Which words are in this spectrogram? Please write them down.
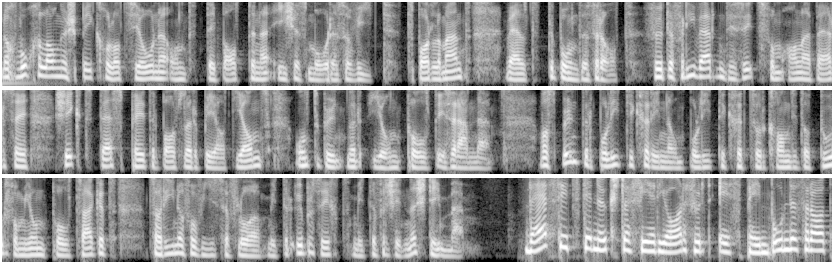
Nach wochenlangen Spekulationen und Debatten ist es morgen soweit. Das Parlament wählt den Bundesrat. Für den frei werdenden Sitz von Alain Berset schickt des Peter Basler Beat Jans und der Bündner Jon Pult ins Rennen. Was die Bündner Politikerinnen und Politiker zur Kandidatur von Jon Pult sagen, Zarina von Wiesenfloh mit der Übersicht mit den verschiedenen Stimmen. Wer sitzt die nächsten vier Jahre für die SP im Bundesrat?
